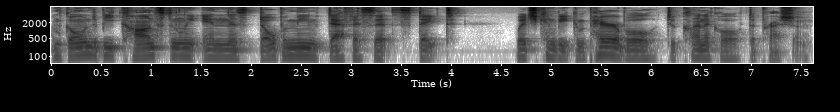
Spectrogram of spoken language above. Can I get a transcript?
I'm going to be constantly in this dopamine deficit state, which can be comparable to clinical depression.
